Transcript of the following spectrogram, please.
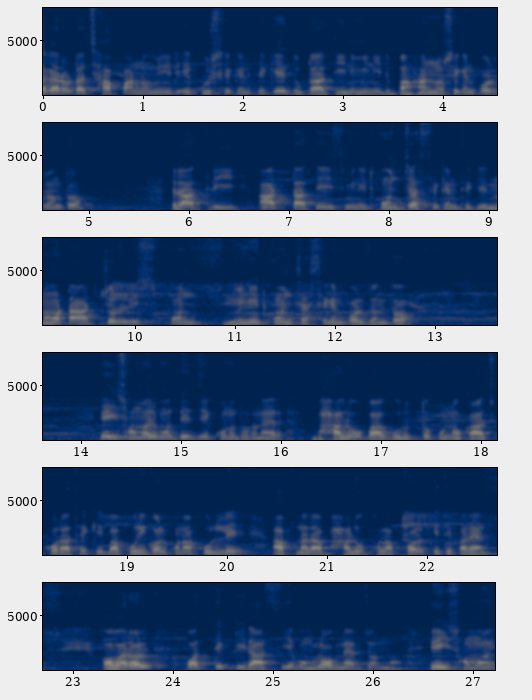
এগারোটা ছাপ্পান্ন মিনিট একুশ সেকেন্ড থেকে দুটা তিন মিনিট বাহান্ন সেকেন্ড পর্যন্ত। রাত্রি আটটা তেইশ মিনিট পঞ্চাশ সেকেন্ড থেকে নটা আটচল্লিশ মিনিট পঞ্চাশ সেকেন্ড পর্যন্ত। এই সময়ের মধ্যে যে কোনো ধরনের ভালো বা গুরুত্বপূর্ণ কাজ করা থেকে বা পরিকল্পনা করলে আপনারা ভালো ফলাফল পেতে পারেন। ওভারঅল প্রত্যেকটি রাশি এবং লগ্নের জন্য এই সময়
